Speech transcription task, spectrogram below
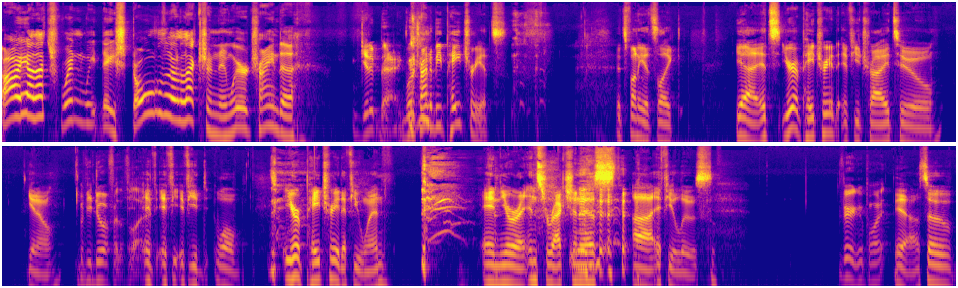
oh yeah, that's when we they stole the election and we were trying to Get it back. we're trying to be patriots. It's funny. It's like, yeah, it's you're a patriot if you try to, you know, if you do it for the flag. if if if you well, you're a patriot if you win, and you're an insurrectionist uh, if you lose. Very good point. Yeah, so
